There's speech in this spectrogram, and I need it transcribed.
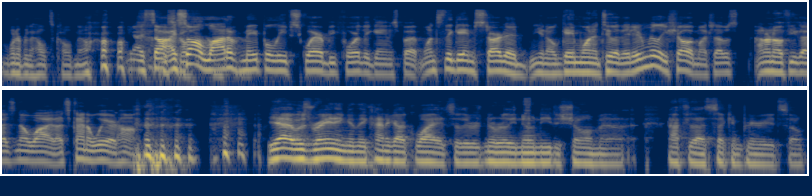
whatever the hell it's called now. yeah, I saw I saw a lot of Maple Leaf Square before the games, but once the game started, you know, game one and two, they didn't really show it much. That was I don't know if you guys know why. That's kind of weird, huh? yeah, it was raining and they kind of got quiet, so there was no really no need to show them uh, after that second period. So,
